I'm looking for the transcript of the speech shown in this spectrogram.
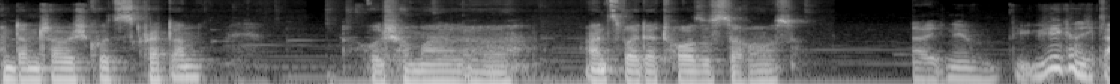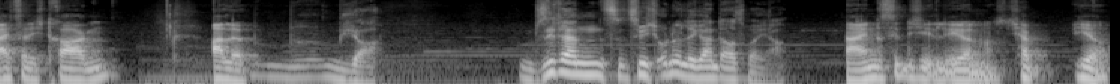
Und dann schaue ich kurz Scrat an. Hol schon mal äh, ein, zwei der Torsos da raus. Ja, ich nehme. Wie viel kann ich gleichzeitig tragen? Alle. Ja. Sieht dann ziemlich unelegant aus, aber ja. Nein, das sieht nicht elegant aus. Ich habe hier.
